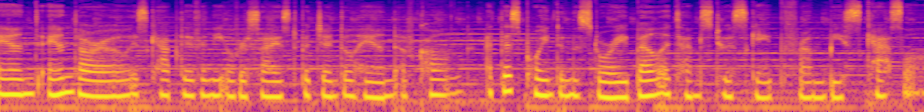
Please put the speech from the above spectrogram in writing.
and Ann Darrow is captive in the oversized but gentle hand of Kong. At this point in the story, Belle attempts to escape from Beast's castle.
